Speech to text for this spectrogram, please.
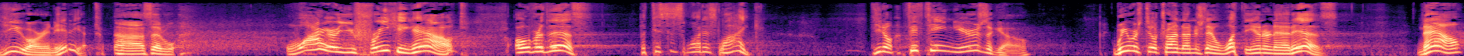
you are an idiot. Uh, I said, why are you freaking out over this? But this is what it's like. You know, 15 years ago, we were still trying to understand what the internet is. Now,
